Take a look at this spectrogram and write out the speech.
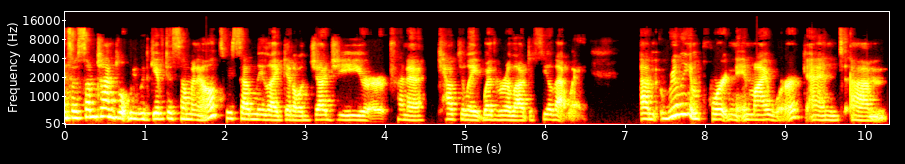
And so sometimes what we would give to someone else, we suddenly like get all judgy or trying to calculate whether we're allowed to feel that way. Um, really important in my work and um,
